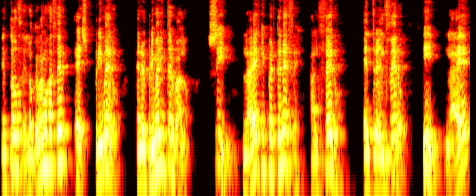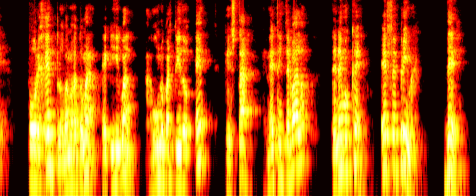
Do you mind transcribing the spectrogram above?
Entonces, lo que vamos a hacer es, primero, en el primer intervalo, si la x pertenece al 0 entre el 0 y la e, por ejemplo, vamos a tomar x igual a 1 partido e, que está en este intervalo, tenemos que f' de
